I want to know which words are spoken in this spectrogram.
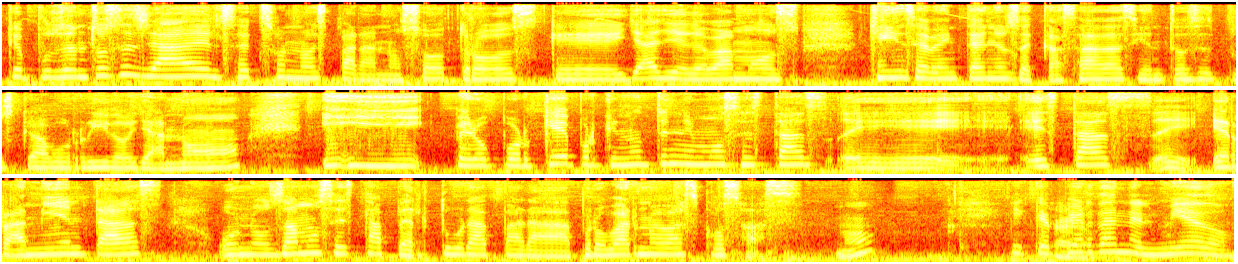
que pues entonces ya el sexo no es para nosotros, que ya llevamos 15, 20 años de casadas y entonces pues qué aburrido, ya no. Y, pero ¿por qué? Porque no tenemos estas, eh, estas eh, herramientas o nos damos esta apertura para probar nuevas cosas, ¿no? Y que Claro. pierdan el miedo,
